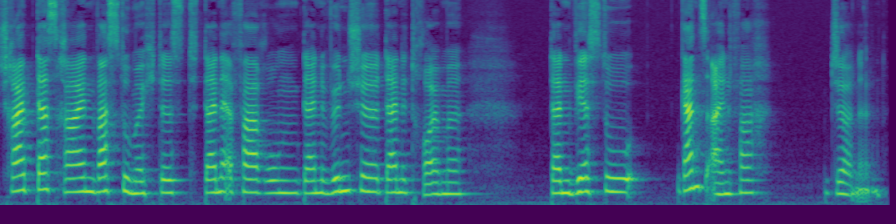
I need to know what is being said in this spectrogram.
schreib das rein, was du möchtest, deine Erfahrungen, deine Wünsche, deine Träume. Dann wirst du ganz einfach journalen.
